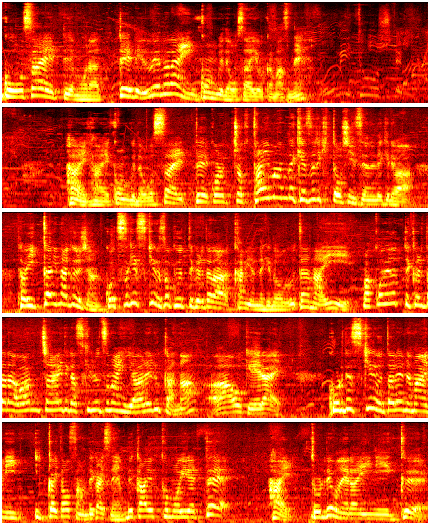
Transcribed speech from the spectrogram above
こう押さえてもらって、で、上のラインコングで押さえようか、まずね。はいはい、コングで押さえて、これちょっと怠慢で削り切ってほしいんですよね、できれば。多分1回殴るじゃん。これ次スキル即打ってくれたら神なんだけど、打たない。まあ、これ打ってくれたらワンチャン相手がスキル打つ前にやれるかな？あー、オッケー、偉い。これでスキル打たれる前に1回倒したのでかいですね。で、回復も入れて、はい。それでも狙いに行く。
